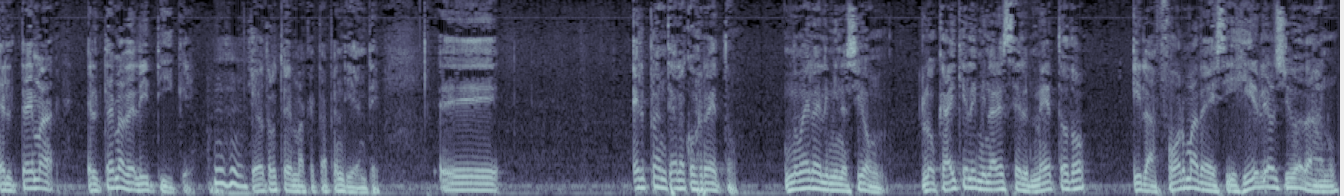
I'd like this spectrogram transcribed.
el tema, el tema del itique, que es otro tema que está pendiente. Eh, él plantea lo correcto, no es la eliminación. Lo que hay que eliminar es el método y la forma de exigirle al ciudadano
